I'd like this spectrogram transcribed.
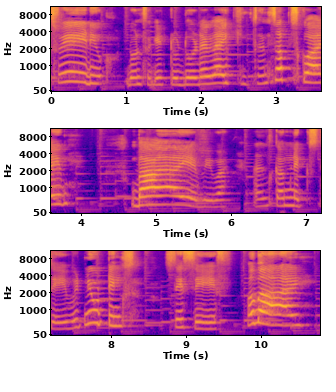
This video. Don't forget to do the liking and subscribe. Bye everyone. I'll come next day with new things. Stay safe. Bye bye.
